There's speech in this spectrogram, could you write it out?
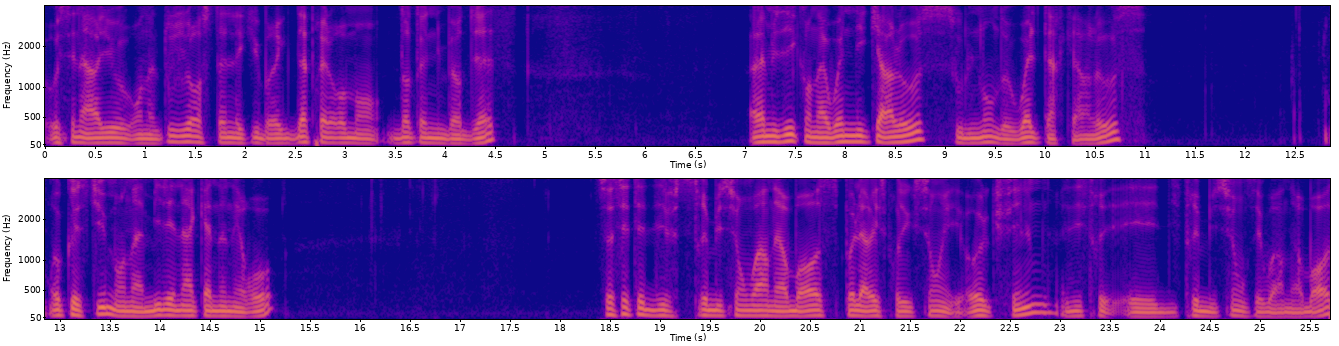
Au scénario, on a toujours Stanley Kubrick d'après le roman d'Anthony Burgess. À la musique, on a Wendy Carlos sous le nom de Walter Carlos. Au costume, on a Milena Canonero. Société de distribution Warner Bros, Polaris Productions et Hulk Film. Et, distribution, c'est Warner Bros.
